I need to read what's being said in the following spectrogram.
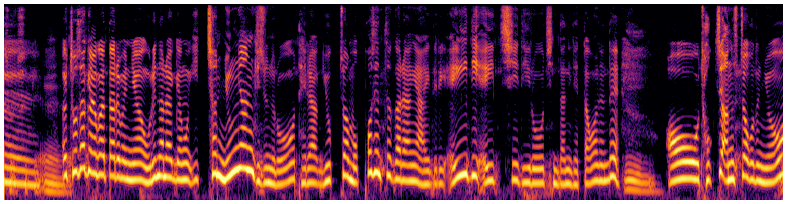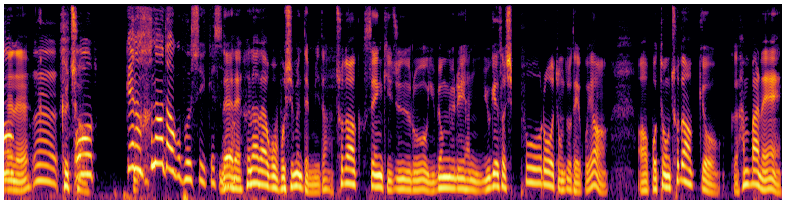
솔직히, 예. 아니, 조사 결과에 따르면요, 우리나라의 경우 2006년 기준으로 대략 6.5%가량의 아이들이 ADHD로 진단이 됐다고 하는데, 어우, 적지 않은 숫자거든요. 음. 네네. 예. 그쵸. 어, 꽤나 흔하다고 볼 수 있겠어요. 네네 흔하다고 보시면 됩니다. 초등학생 기준으로 유병률이 한 6에서 10% 정도 되고요. 어 보통 초등학교 그 한 반에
